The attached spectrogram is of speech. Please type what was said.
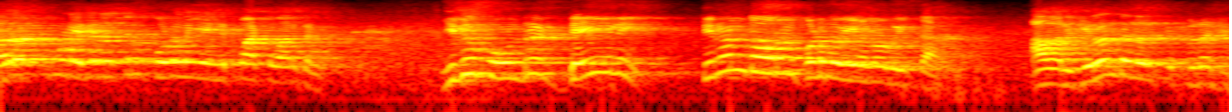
வரக்கூடிய நேரத்தில் கொடுமையை நிப்பாட்டுவார்கள். இது போன்று டெய்லி தினந்தோறும் கொடுமையை அனுபவித்தார். அவர் இறந்ததற்கு பிறகு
